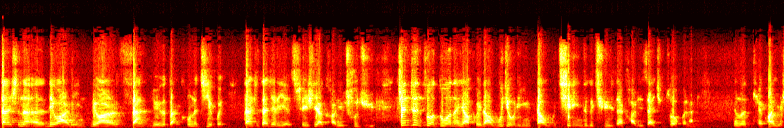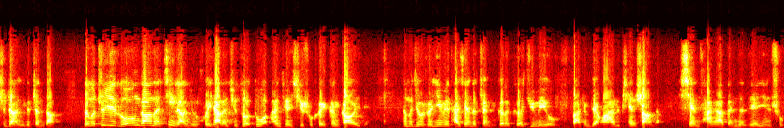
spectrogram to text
但是呢，呃，六二零六二三有一个短空的机会。但是在这里也随时要考虑出局，真正做多呢，要回到五九零到五七零这个区域再考虑再去做回来。那么铁矿也是这样一个震荡。那么至于螺纹钢呢，尽量就是回下来去做多，安全系数可以更高一点。那么就是说，因为它现在整个的格局没有发生变化，还是偏上的，限产啊等等这些因素。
